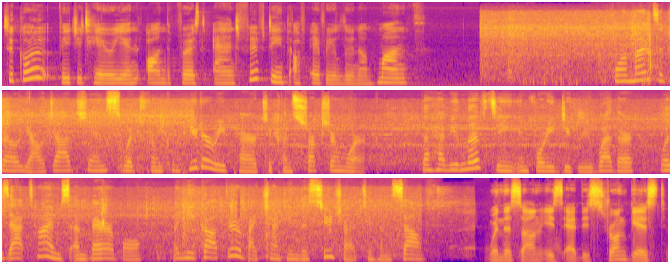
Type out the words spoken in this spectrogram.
to go vegetarian on the 1st and 15th of every lunar month. Four months ago, Yao Jiaqian switched from computer repair to construction work. The heavy lifting in 40 degree weather was at times unbearable, but he got through by chanting the sutra to himself. When the sun is at its strongest,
